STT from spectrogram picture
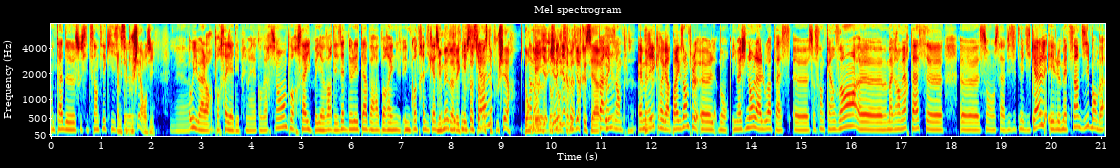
un tas de soucis de santé qui Ah, mais se- c'est plus cher aussi. Oui, mais alors pour ça, il y a des primes à la conversion. Pour ça, il peut y avoir des aides de l'État par rapport à une, une contre-indication Mais même avec tout ça, ça reste plus cher. Donc, Non, euh, je ça veut dire que c'est à Par eux- exemple, Émeric, regarde, par exemple, euh, bon, imaginons la loi passe, euh, 75 ans, euh, ma grand-mère passe euh, euh, son, sa visite médicale et le médecin dit bon bah,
